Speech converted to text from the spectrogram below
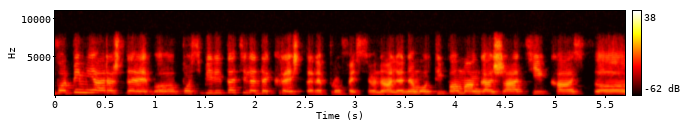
Vorbim iarăși de posibilitățile de creștere profesională. Ne motivăm angajații ca să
